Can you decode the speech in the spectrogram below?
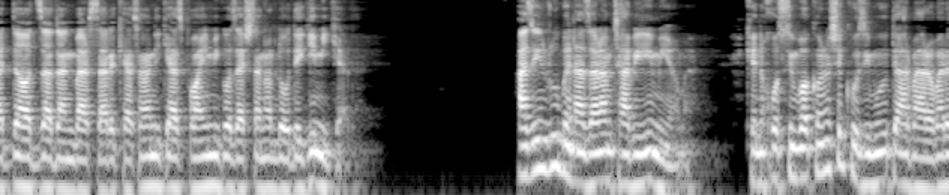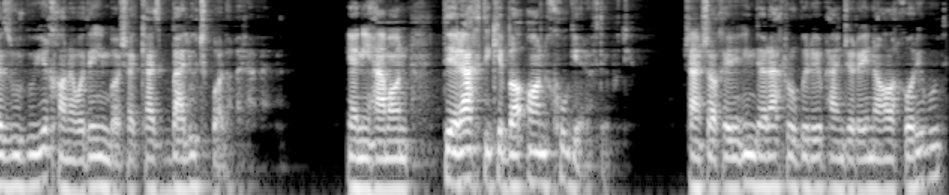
و داد زدن بر سر کسانی که از پایین میگذشتن و لودگی می‌کردن. از این رو به نظرم طبیعی میامد که نخستین واکنش کوزیمو در برابر زورگویی خانواده این باشد که از بلوط بالا برود. یعنی همان درختی که با آن خو گرفته بودیم. چند شاخه این درخت روبروی پنجره نهارخوری بود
